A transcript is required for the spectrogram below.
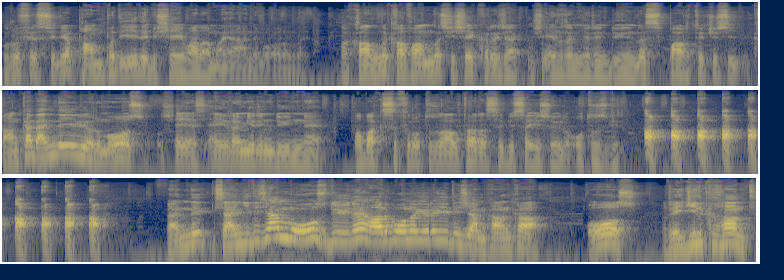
Kuru fasulye pampı diye de bir şey var ama yani bu arada. Sakallı kafamda şişe kıracakmış Elramir'in düğününde Spartaküs. Kanka ben de geliyorum Oğuz. Şeye Elramir'in düğününe. Babak 0-36 arası bir sayı söyle. 31. Ah ah ah ah ah ah ah ah ah. Ben de sen gideceğim mi Oğuz düğüne? Harbi ona göre gideceğim kanka. Oğuz. Regil Kıhant.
